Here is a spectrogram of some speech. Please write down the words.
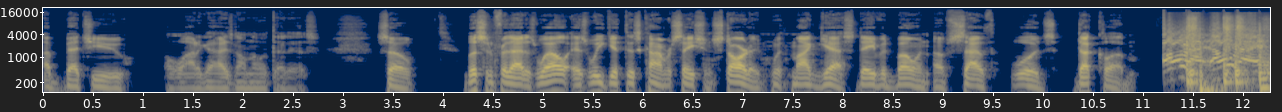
I bet you a lot of guys don't know what that is. So listen for that as well as we get this conversation started with my guest, David Bowen of South Woods Duck Club. All right, all right.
